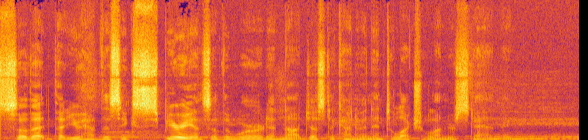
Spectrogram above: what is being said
so that, that you have this experience of the Word and not just a kind of an intellectual understanding.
